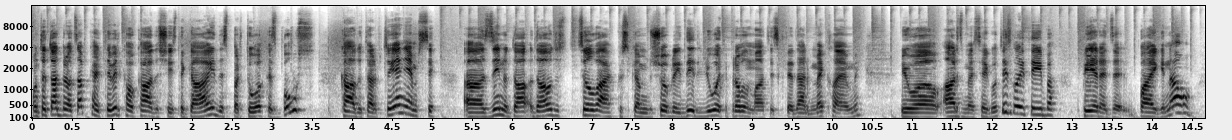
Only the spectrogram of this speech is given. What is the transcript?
Un tad tu atbrauc atpakaļ, tev ir kaut kādas šīs gaidas par to, kas būs, kādu darbu tu ieņemsi. Uh, zinu da daudzus cilvēkus, kam šobrīd ir ļoti problemātiski tie darbi meklējumi, jo ārzemēs iegūt izglītība, pieredze baigi nav. Uh,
